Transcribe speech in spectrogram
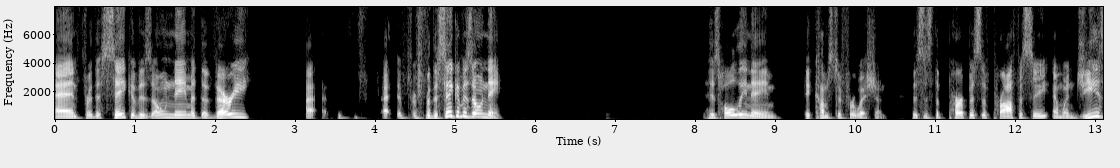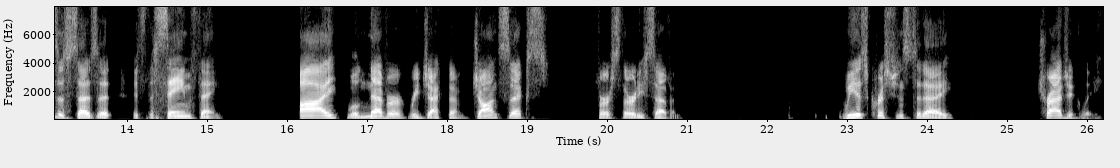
and for the sake of his own name, at the very, uh, uh for the sake of his own name, his holy name, it comes to fruition. This is the purpose of prophecy. And when Jesus says it, it's the same thing. I will never reject them. John 6, verse 37. We as Christians today, tragically,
